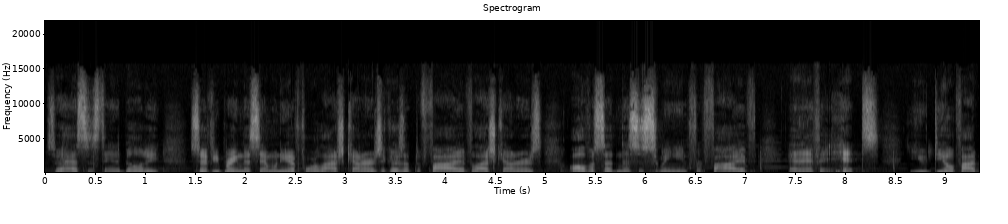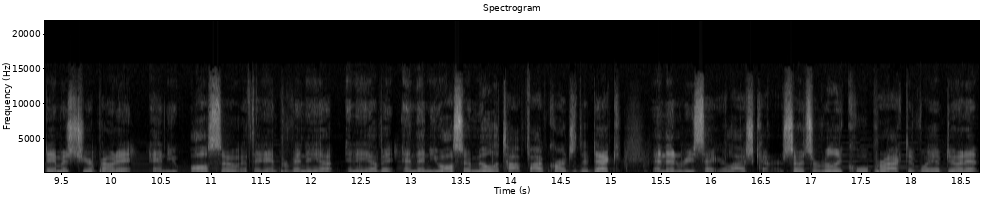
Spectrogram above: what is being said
so it has sustainability. So if you bring this in when you have four lash counters, it goes up to five lash counters. All of a sudden, this is swinging for five, and if it hits, you deal five damage to your opponent, and you also, if they didn't prevent any, any of it, and then you also mill the top five cards of their deck, and then reset your lash counters. So it's a really cool, proactive way of doing it.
